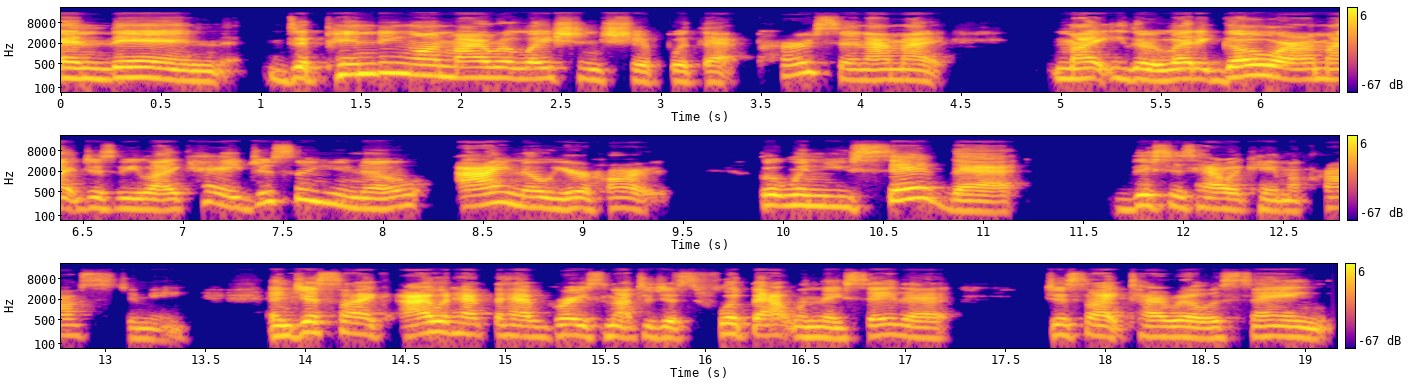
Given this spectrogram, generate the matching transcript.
And then, depending on my relationship with that person, I might might either let it go or I might just be like, "Hey, just so you know, I know your heart." But when you said that, this is how it came across to me. And just like I would have to have grace not to just flip out when they say that, just like Tyrell is saying,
